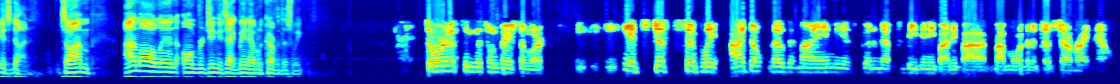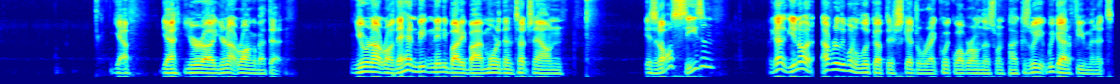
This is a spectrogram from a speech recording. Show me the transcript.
it's done. So I'm I'm all in on Virginia Tech being able to cover this week. So we're going to see this one very similar. It's just simply I don't know that Miami is good enough to beat anybody by by more than a touchdown right now. Yeah, yeah, you're uh, you're not wrong about that. You were not wrong. They hadn't beaten anybody by more than a touchdown. Is it all season? I got you know what? I really want to look up their schedule right quick while we're on this one because uh, we we got a few minutes.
